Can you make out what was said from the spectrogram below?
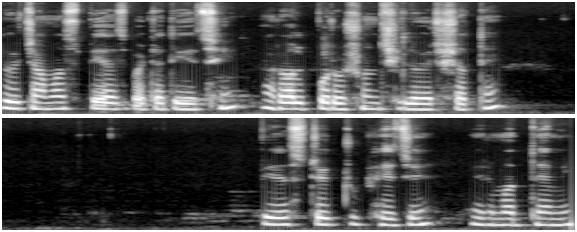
দুই চামচ পেঁয়াজ বাটা দিয়েছি আর অল্প রসুন ছিল এর সাথে। পেঁয়াজটা একটু ভেজে এর মধ্যে আমি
